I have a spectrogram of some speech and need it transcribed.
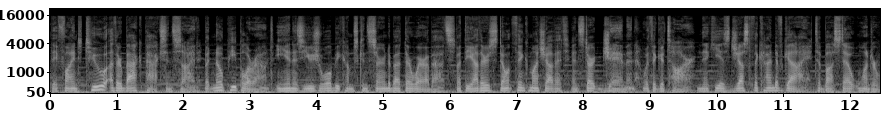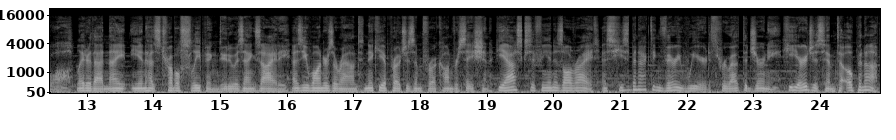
they find two other backpacks inside, but no people around. Ian, as usual, becomes concerned about their whereabouts, but the others don't think much of it and start jamming with a guitar. Nicky is just the kind of guy to bust out Wonderwall. Later that night, Ian has trouble sleeping due to his anxiety. As he wanders around, Nicky approaches him for a conversation. He asks if Ian is alright, as he's been acting very weird throughout the journey. He urges him to open up,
